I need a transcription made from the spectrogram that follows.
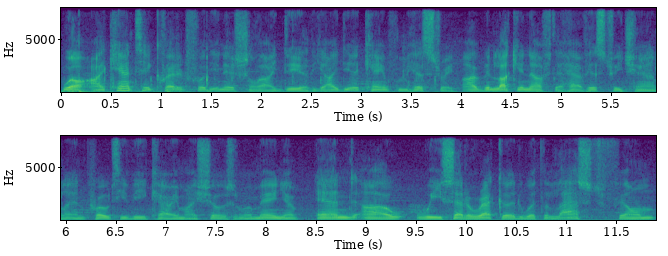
Well, I can't take credit for the initial idea. The idea came from history. I've been lucky enough to have History Channel and Pro TV carry my shows in Romania, and uh, we set a record with the last film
